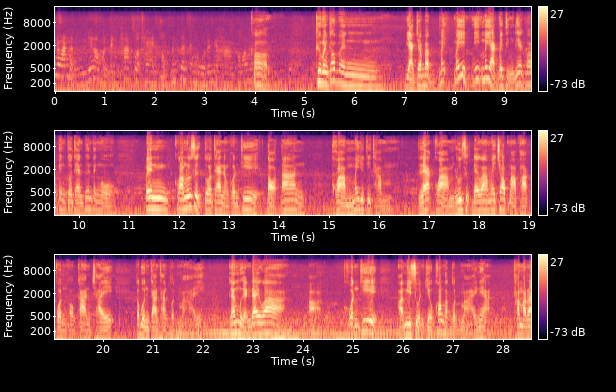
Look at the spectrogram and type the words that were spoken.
พี่นวัดเหมือนนี่เราเหมือนเป็นภาคตัวแทนของเพื่อนๆแตงโมด้วยไหมคะเพราะว่ามันก็คือมันก็เป็นอยากจะแบบไม่ไม่ไม่ไม่อยากไปถึงเรียกว่าเป็นตัวแทนเพื่อนแตงโมเป็นความรู้สึกตัวแทนของคนที่ต่อต้าน ความไม่ยุติธรรม และความรู้สึกได้ว่าไม่ชอบมาพากลของการใช้กระบวนการทางกฎหมาย และเหมือนได้ว่าคนที่มีส่วนเกี่ยวข้องกับกฎหมายเนี่ยทำอะไร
